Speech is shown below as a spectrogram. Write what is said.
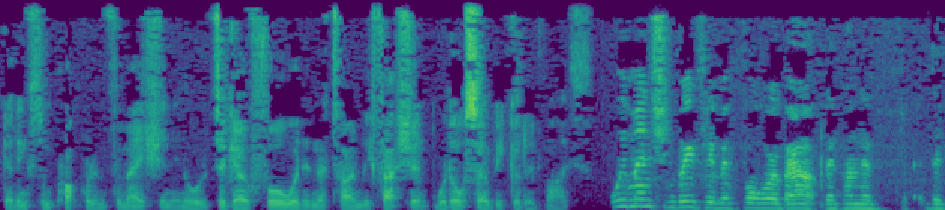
getting some proper information in order to go forward in a timely fashion would also be good advice. We mentioned briefly before about the kind of the,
